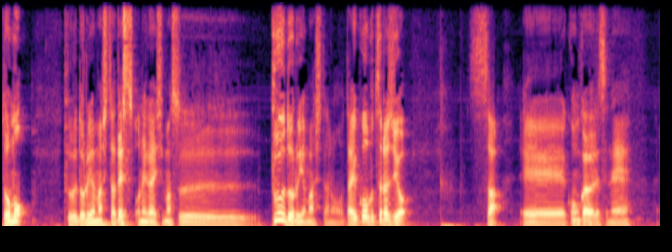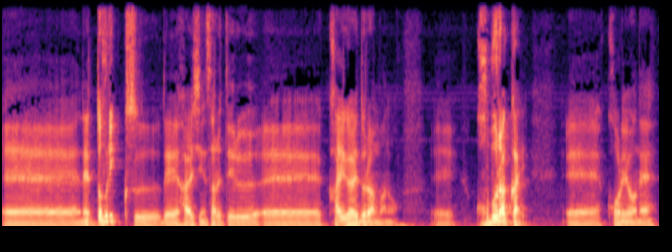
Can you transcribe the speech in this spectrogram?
どうも、プードル山下です。お願いします。プードル山下の大好物ラジオ。さあ、えー、今回はですね、えー、ネットフリックスで配信されている、えー、海外ドラマの、えー、コブラ会、えー、これをね、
